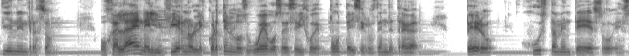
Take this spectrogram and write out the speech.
tienen razón. Ojalá en el infierno le corten los huevos a ese hijo de puta y se los den de tragar. Pero justamente eso es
